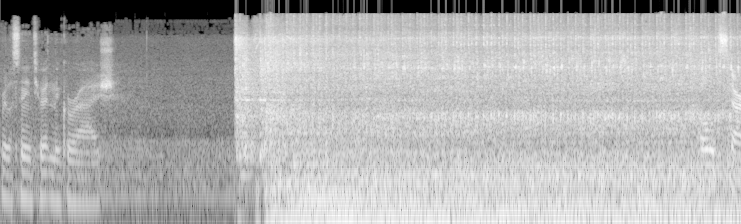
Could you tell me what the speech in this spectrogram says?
We're listening to it in the garage. Cold start.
